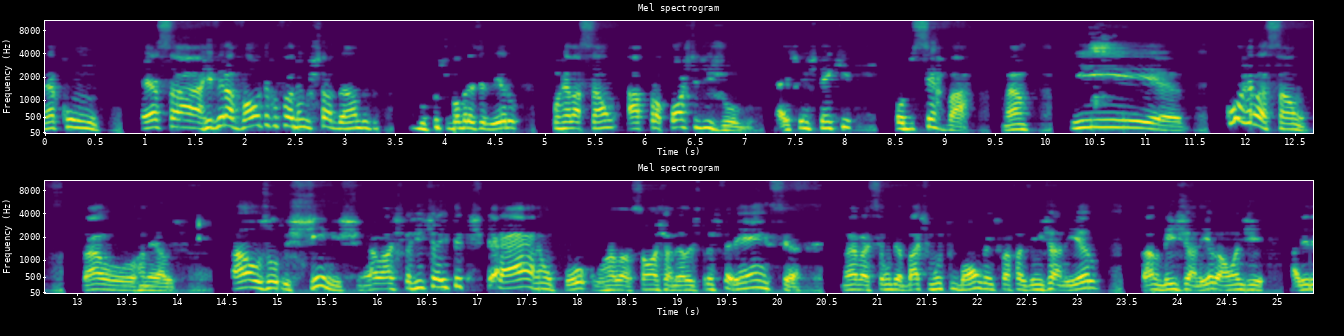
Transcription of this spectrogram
né, com essa reviravolta que o Flamengo está dando no futebol brasileiro com relação à proposta de jogo. É isso que a gente tem que observar. Né? E com relação, tá, Ronelos, aos outros times, eu acho que a gente aí tem que esperar né, um pouco com relação à janela de transferência. Né? Vai ser um debate muito bom que a gente vai fazer em janeiro, tá? no mês de janeiro, onde ali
